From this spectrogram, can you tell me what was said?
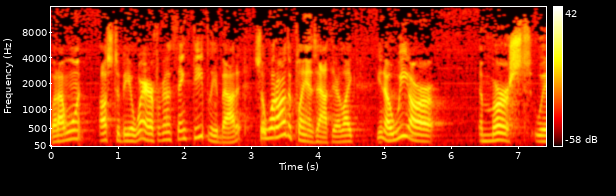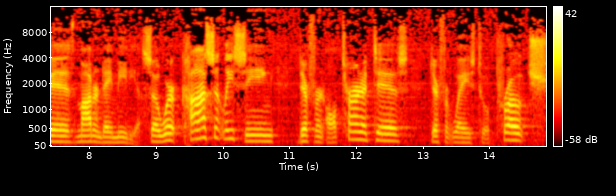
But I want us to be aware if we're going to think deeply about it. So, what are the plans out there? Like, you know, we are immersed with modern day media. So, we're constantly seeing different alternatives, different ways to approach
